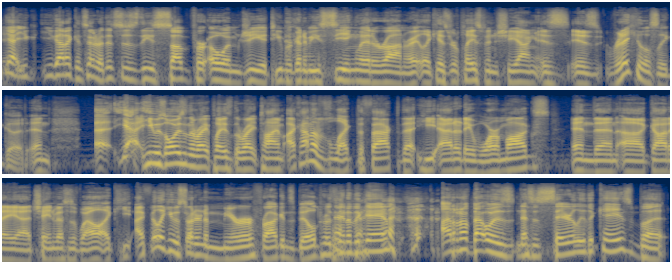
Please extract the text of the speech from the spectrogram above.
Yeah, you, you got to consider this is the sub for OMG, a team we're going to be seeing later on, right? Like his replacement Xiang is is ridiculously good, and uh, yeah, he was always in the right place at the right time. I kind of like the fact that he added a Warmogs and then uh, got a uh, chain vest as well. Like he, I feel like he was starting to mirror Froggen's build towards the end of the game. I don't know if that was necessarily the case, but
